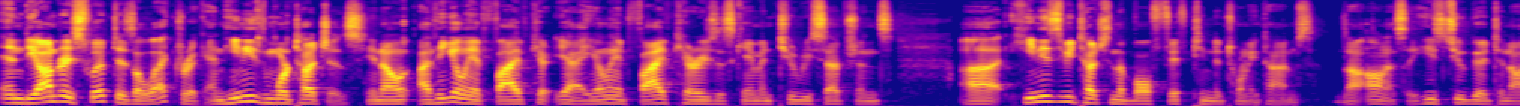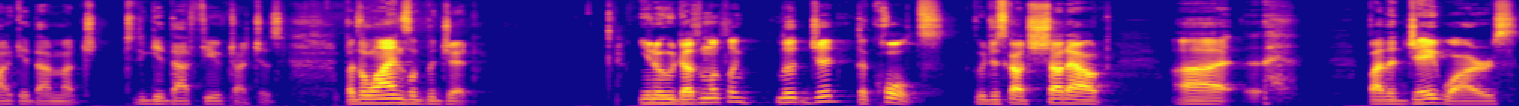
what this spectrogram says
and D'Andre Swift is electric, and he needs more touches. You know, I think he only had five. Car- yeah, he only had five carries this game and two receptions. Uh, he needs to be touching the ball 15 to 20 times. Not, honestly, he's too good to not get that much to get that few touches. But the Lions look legit. You know who doesn't look like legit? The Colts, who just got shut out uh, by the Jaguars.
